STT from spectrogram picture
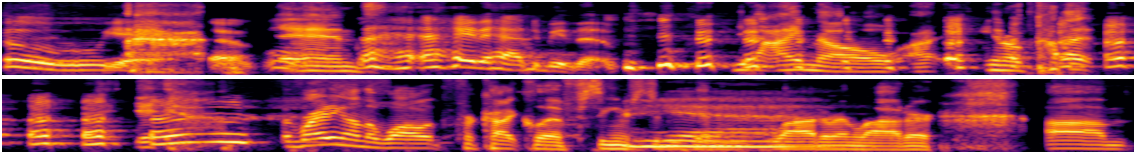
Oh yeah, and I hate it had to be them. yeah, I know. I, you know, cut. It, the writing on the wall for Cutcliffe seems to be yeah. getting louder and louder. Um,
